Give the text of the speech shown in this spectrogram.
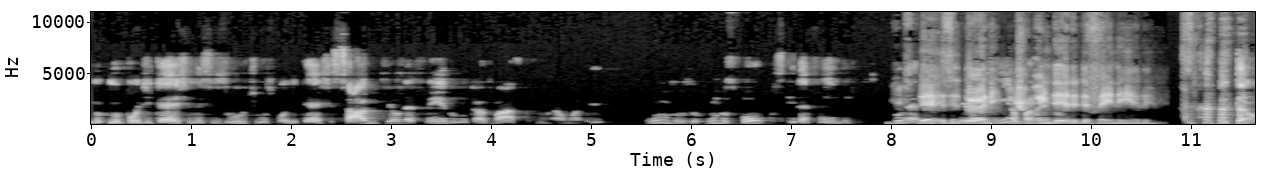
no, no, podcast, nesses últimos podcasts, sabe que eu defendo o Lucas Vasquez no Real Madrid. Um dos, um dos poucos que defendem você, né? Zidane e a mãe dele defendem ele. Então,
